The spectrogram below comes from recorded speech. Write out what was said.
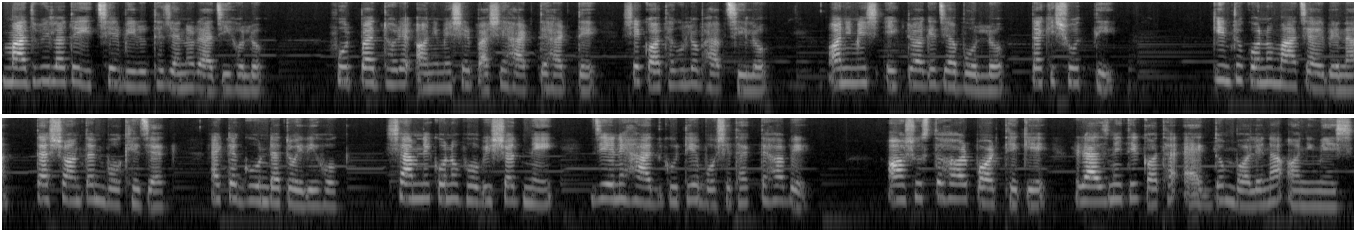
মাধবীলতা ইচ্ছের বিরুদ্ধে যেন রাজি হলো। ফুটপাত ধরে অনিমেষের পাশে হাঁটতে হাঁটতে সে কথাগুলো ভাবছিল। অনিমেষ একটু আগে যা বলল, তা কি সত্যি? কিন্তু কোনো মা চাইবে না, তার সন্তান বকে যাক, একটা গুন্ডা তৈরি হোক। সামনে কোনো ভবিষ্যৎ নেই জেনে হাত গুটিয়ে বসে থাকতে হবে। অসুস্থ হওয়ার পর থেকে রাজনীতির কথা একদম বলে না অনিমেষ।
